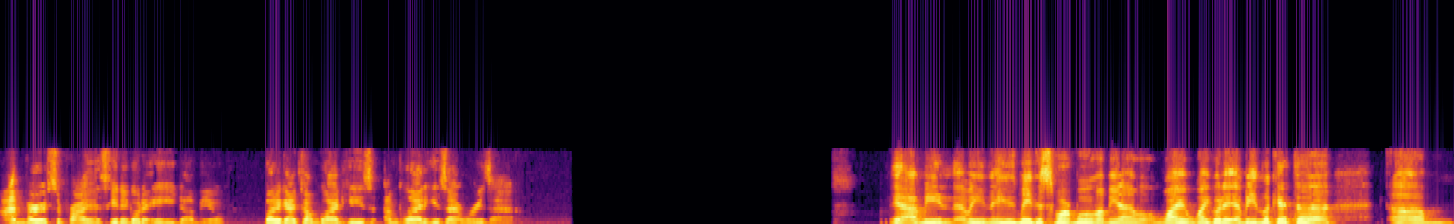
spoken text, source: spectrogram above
I'm very surprised he didn't go to AEW. But again, I'm glad he's I'm glad he's at where he's at. Yeah, I mean, I mean, he's made the smart move. I mean, uh, why why go to? I mean, look at. Uh, um,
